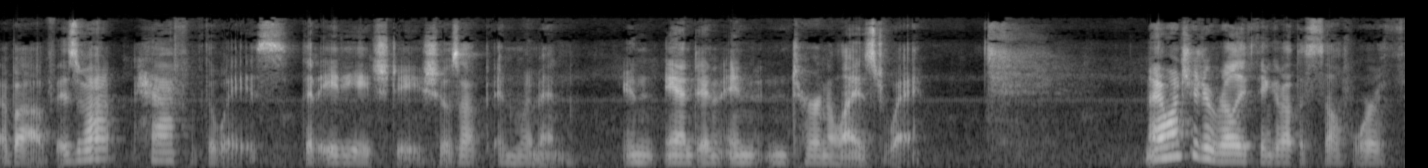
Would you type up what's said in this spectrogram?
above is about half of the ways that ADHD shows up in women in, and in an internalized way. Now, I want you to really think about the self worth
